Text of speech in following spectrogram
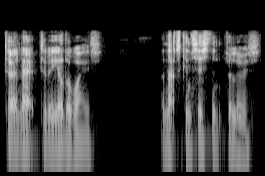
turn out to be other ways. And that's consistent for Lewis.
